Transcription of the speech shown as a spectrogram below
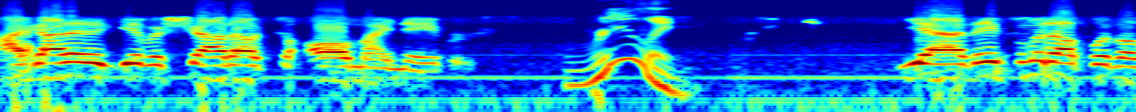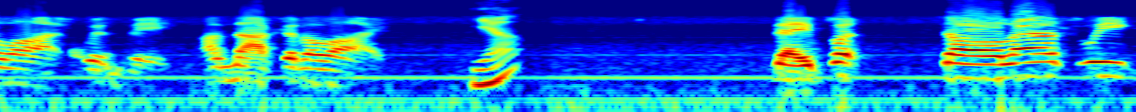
I got to give a shout out to all my neighbors. Really? Yeah, they put up with a lot with me. I'm not going to lie. Yeah. They put so last week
